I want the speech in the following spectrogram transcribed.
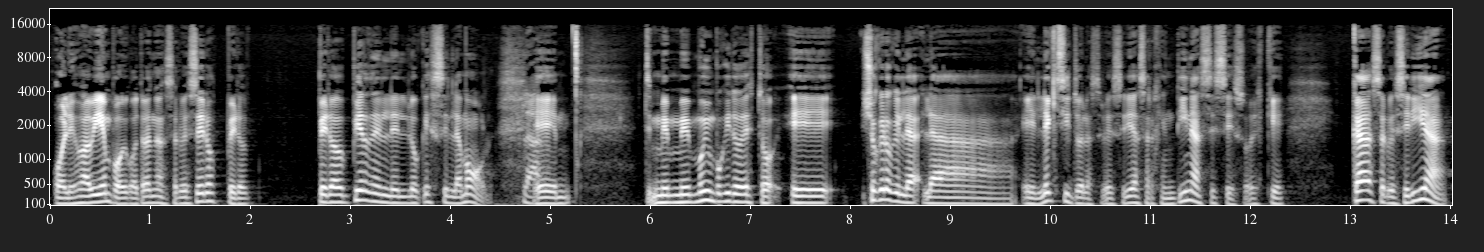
o les va bien porque contratan cerveceros, pero, pero pierden lo que es el amor. Claro. Eh, me, me voy un poquito de esto. Eh, yo creo que la- la- el éxito de las cervecerías argentinas es eso, es que cada cervecería,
